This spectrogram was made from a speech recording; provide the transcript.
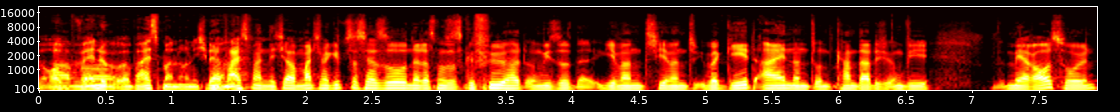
Aber wenn weiß man noch nicht Ja, mal. weiß man nicht, aber manchmal gibt es das ja so, ne, dass man das Gefühl hat, irgendwie so, äh, jemand, jemand übergeht einen und, und kann dadurch irgendwie mehr rausholen.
